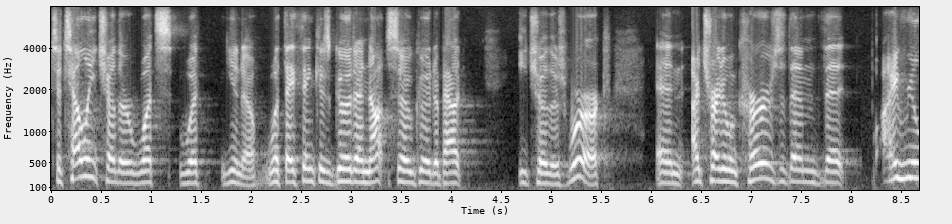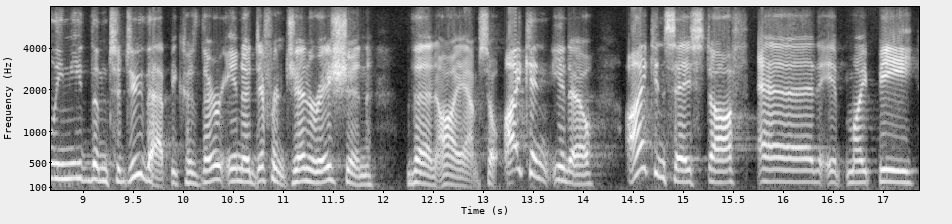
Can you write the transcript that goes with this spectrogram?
to tell each other what's what you know what they think is good and not so good about each other's work. And I try to encourage them that I really need them to do that because they're in a different generation than I am. So I can, you know, I can say stuff and it might be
